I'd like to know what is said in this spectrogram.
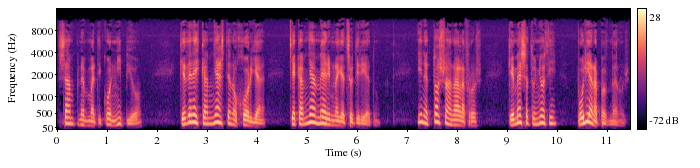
σαν πνευματικό νήπιο και δεν έχει καμιά στενοχώρια και καμιά μέρημνα για τη σωτηρία του. Είναι τόσο ανάλαφρος και μέσα του νιώθει πολύ αναπαυμένος.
